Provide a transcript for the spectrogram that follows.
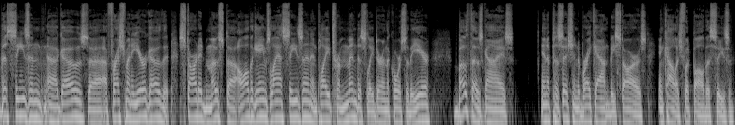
this season uh, goes. Uh, a freshman a year ago that started most uh, all the games last season and played tremendously during the course of the year. Both those guys in a position to break out and be stars in college football this season.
